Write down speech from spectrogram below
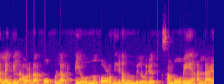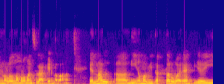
അല്ലെങ്കിൽ അവരുടെ പോപ്പുലാരിറ്റിയോ ഒന്നും കോടതിയുടെ മുമ്പിൽ ഒരു സംഭവമേ അല്ല എന്നുള്ളത് നമ്മൾ മനസ്സിലാക്കേണ്ടതാണ്. എന്നാൽ നിയമവിദഗ്ധർ വരെ ഈ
